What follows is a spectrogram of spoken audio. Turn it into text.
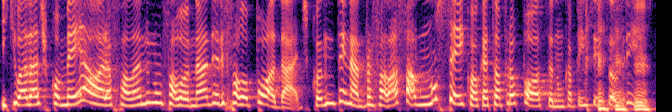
E que o Haddad ficou meia hora falando e não falou nada. E ele falou: pô, Haddad, quando não tem nada para falar, fala, não sei qual é a tua proposta, nunca pensei sobre isso.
